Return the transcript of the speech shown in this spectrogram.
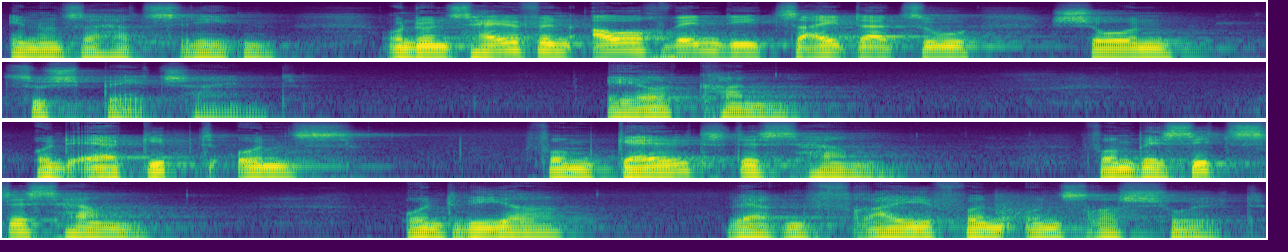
in unser Herz legen und uns helfen, auch wenn die Zeit dazu schon zu spät scheint. Er kann. Und er gibt uns vom Geld des Herrn, vom Besitz des Herrn und wir werden frei von unserer Schuld.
